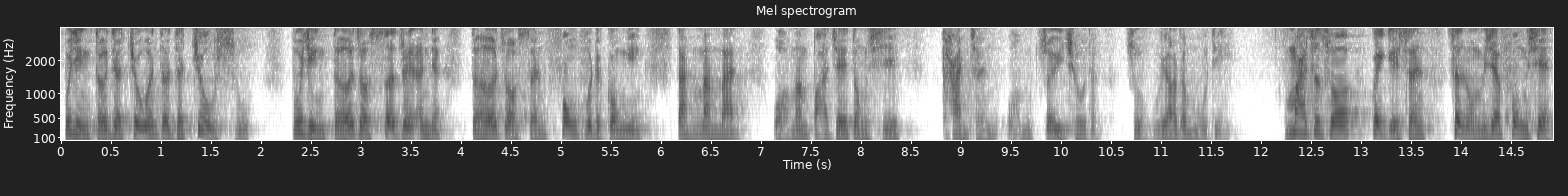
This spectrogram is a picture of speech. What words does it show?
不仅得着救恩，得着救赎，不仅得着赦罪恩典，得着神丰富的供应。但慢慢，我们把这些东西看成我们追求的主要的目的。我们还是说归给神，甚至我们一些奉献，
